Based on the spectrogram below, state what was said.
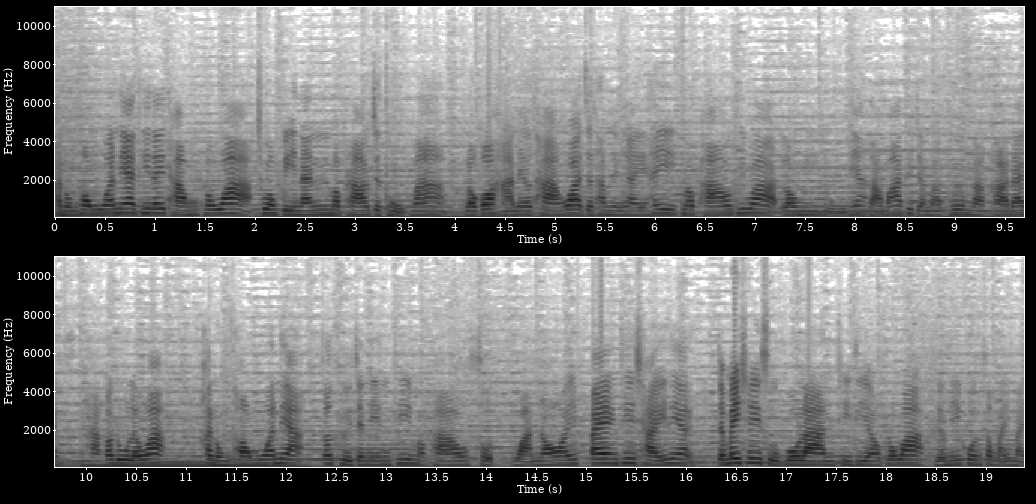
ขนมทองม้วนเนี่ยที่ได้ทำเพราะว่าช่วงปีนั้นมะพร้าวจะถูกมากเราก็หาแนวทางว่าจะทำยังไงให้มะพร้าวที่ว่าเรามีอยู่เนี่ยสามารถที่จะมาเพิ่มราคาได้ค่ะก็ดูแล้วว่า ขนมทองม้วนเนี่ยก็คือจะเน้นที่มะพร้าวสดหวานน้อย แป้งที่ใช้เนี่ยจะไม่ใช่สูตรโบราณทีเดียว เพราะว่าเดี๋ยวนี้คนสมัยใหม่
